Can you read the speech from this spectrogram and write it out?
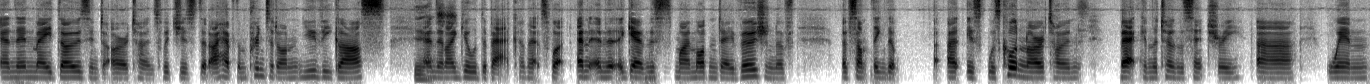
And then made those into orotones, which is that I have them printed on UV glass, and then I gild the back, and that's what. And, and again, this is my modern day version of, of something that uh, is was called an orotone back in the turn of the century uh, when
